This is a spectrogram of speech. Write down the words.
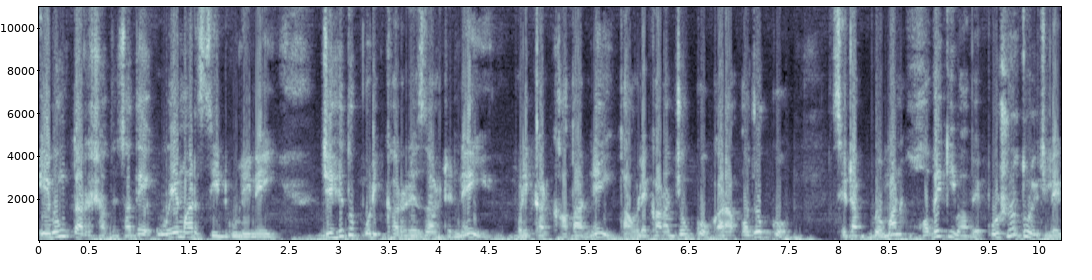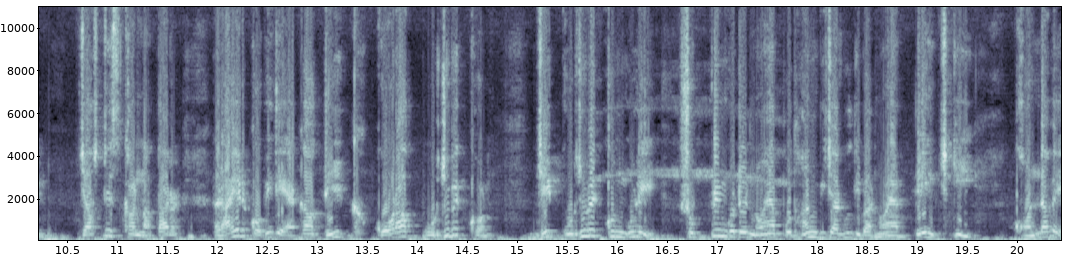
এবং তার সাথে সাথে ওএমআর সিটগুলি নেই। যেহেতু পরীক্ষার রেজাল্ট নেই, পরীক্ষার খাতা নেই, তাহলে কারা যোগ্য, কারা অযোগ্য? সেটা প্রমাণ হবে কীভাবে? প্রশ্ন তুলেছিলেন জাস্টিস খান্না। তার রায়ের কপিতে একাধিক করা পর্যবেক্ষণ। যে পর্যবেক্ষণগুলি সুপ্রিম কোর্টের নয়া প্রধান বিচারপতি বা নয়া বেঞ্চ কি খণ্ডাবে,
